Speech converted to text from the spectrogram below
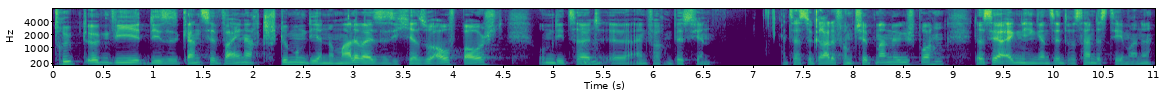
trübt irgendwie diese ganze Weihnachtsstimmung, die ja normalerweise sich ja so aufbauscht, um die Zeit mhm. äh, einfach ein bisschen. Jetzt hast du gerade vom Chipmangel gesprochen. Das ist ja eigentlich ein ganz interessantes Thema, ne?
